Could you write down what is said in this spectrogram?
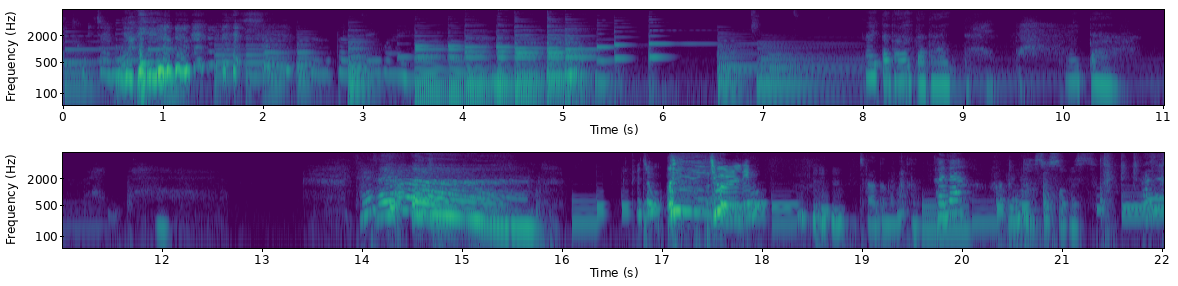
털이 짧냐? 다 했다 다 했다 다. 했다. 다 했다. 다 했다. 표정 졸림? 다 가자. 눈다 썼어 벌써. 가자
